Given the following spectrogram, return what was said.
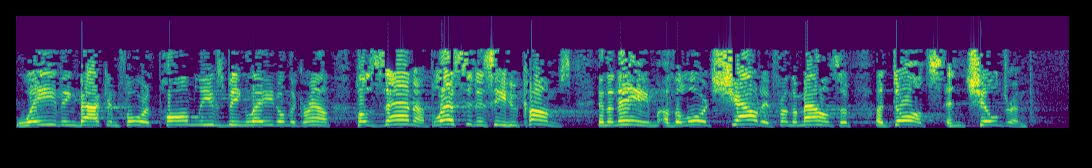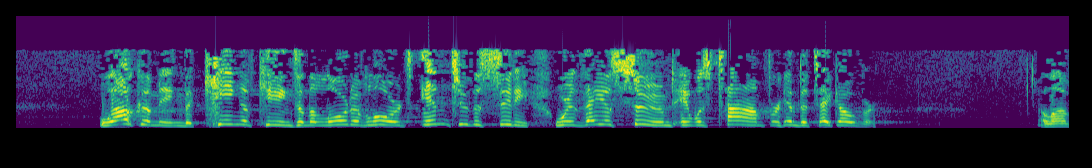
waving back and forth, palm leaves being laid on the ground. Hosanna, blessed is he who comes in the name of the Lord, shouted from the mouths of adults and children. Welcoming the King of Kings and the Lord of Lords into the city where they assumed it was time for him to take over. I love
